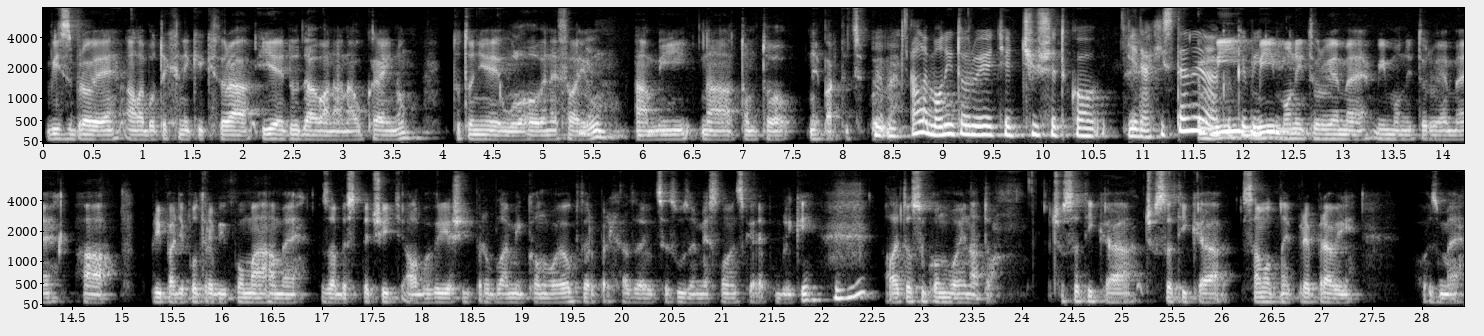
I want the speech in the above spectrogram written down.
výzbroje alebo techniky, ktorá je dodávaná na Ukrajinu, toto nie je úlohou NFIU a my na tomto neparticipujeme. Mm, ale monitorujete, či všetko je nachystané? My, ako keby... my, monitorujeme, my monitorujeme a v prípade potreby pomáhame zabezpečiť alebo vyriešiť problémy konvojov, ktoré prechádzajú cez územie Slovenskej republiky, mm-hmm. ale to sú konvoje NATO. Čo sa týka, čo sa týka samotnej prepravy, povedzme,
